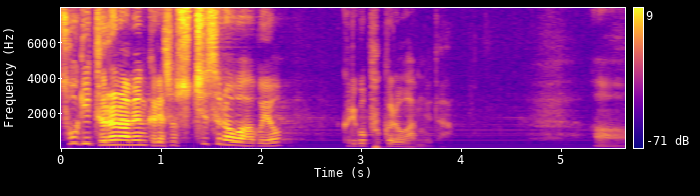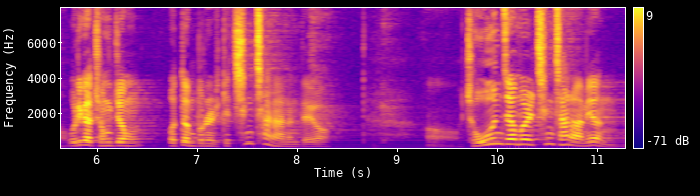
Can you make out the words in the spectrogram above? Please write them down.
속이 드러나면 그래서 수치스러워하고요, 그리고 부끄러워합니다. 어, 우리가 종종 어떤 분을 이렇게 칭찬하는데요. 어, 좋은 점을 칭찬하면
